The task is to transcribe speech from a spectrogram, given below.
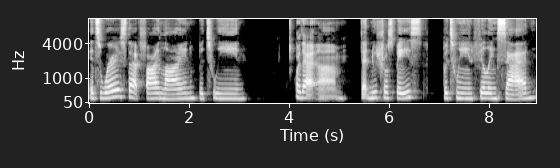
It's where's that fine line between, or that um, that neutral space between feeling sad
